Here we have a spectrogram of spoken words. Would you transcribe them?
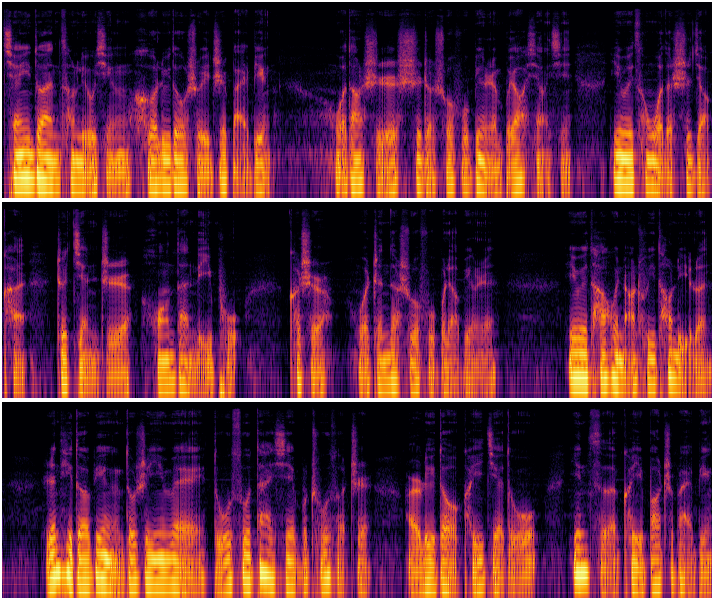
前一段曾流行喝绿豆水治百病，我当时试着说服病人不要相信，因为从我的视角看，这简直荒诞离谱。可是我真的说服不了病人，因为他会拿出一套理论。人体得病都是因为毒素代谢不出所致，而绿豆可以解毒，因此可以包治百病。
